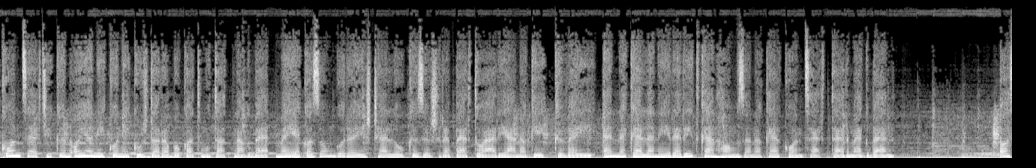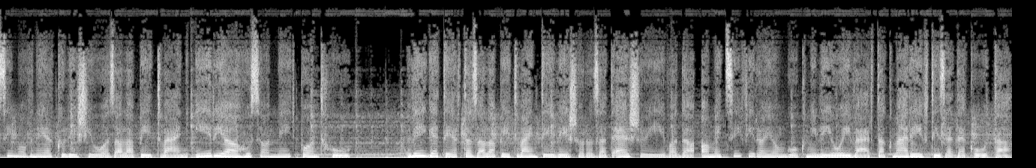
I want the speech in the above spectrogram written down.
Koncertjükön olyan ikonikus darabokat mutatnak be, melyek a zongora és cselló közös repertoárjának égkövei, ennek ellenére ritkán hangzanak el koncerttermekben. Asimov nélkül is jó az alapítvány, írja a 24.hu. Véget ért az Alapítvány tévésorozat első évada, amit sci rajongók milliói vártak már évtizedek óta.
